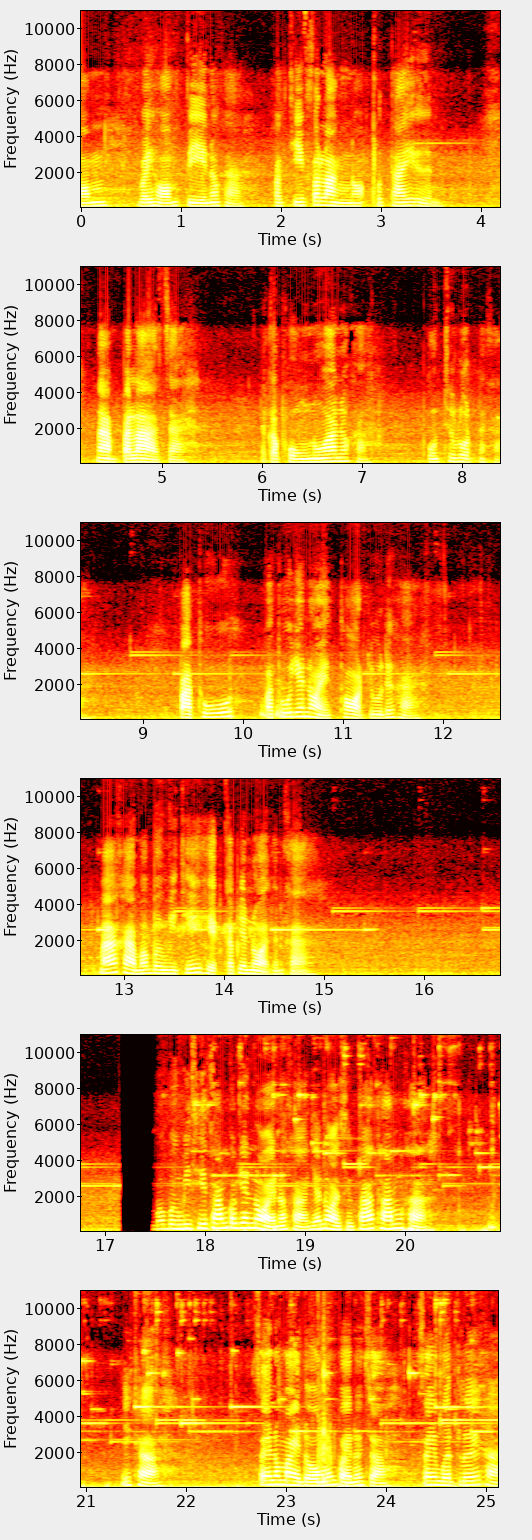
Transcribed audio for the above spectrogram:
อมใบหอมปีเนาะค่ะผักชีฝรั่งเนาะพุทไทยอื่นน้ำปลาร้าจ้ะแล้วก็ผงนัวเนาะค่ะผงชูรสนะคะปลาทูปลาทูยะหน่อยทอดอยู่ด้วยค่ะ มาค่ะ มาเบิงวิธีเห็ดกับยะหน่อยกันค่ะ มาเบิ่งวิธีทำกับยาหน่อยเนาะค่ะยาหน่อยสิพาทำค่ะ นี่ค่ะ ใส่หน้ำไม้ดองลงไปเนาะจ้ะใส่หมดเลยค่ะ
